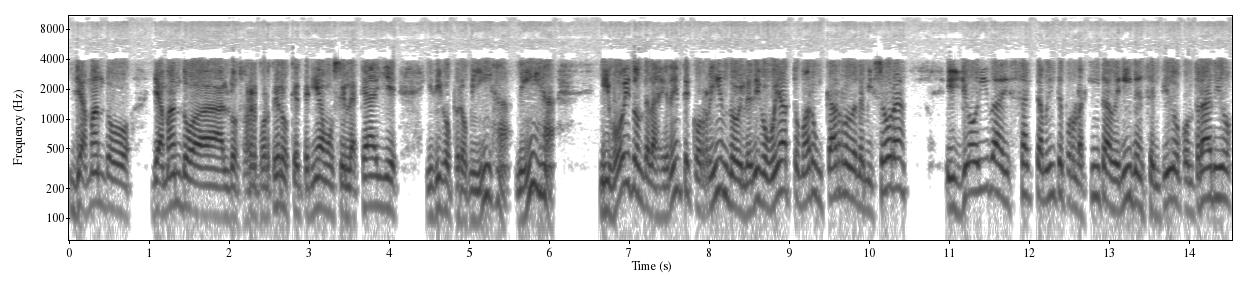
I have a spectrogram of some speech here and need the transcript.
llamando, llamando a los reporteros que teníamos en la calle y digo, pero mi hija, mi hija. Y voy donde la gerente corriendo y le digo, voy a tomar un carro de la emisora y yo iba exactamente por la Quinta Avenida en sentido contrario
